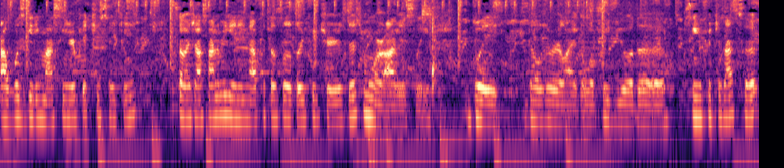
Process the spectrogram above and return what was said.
I was getting my senior pictures taken. So as y'all saw in the beginning, I put those little three pictures. There's more, obviously, but those are like a little preview of the senior pictures I took.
